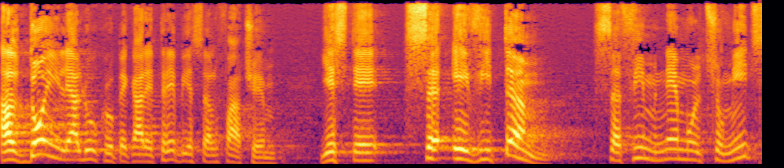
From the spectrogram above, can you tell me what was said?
Al doilea lucru pe care trebuie să-l facem este să evităm să fim nemulțumiți,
